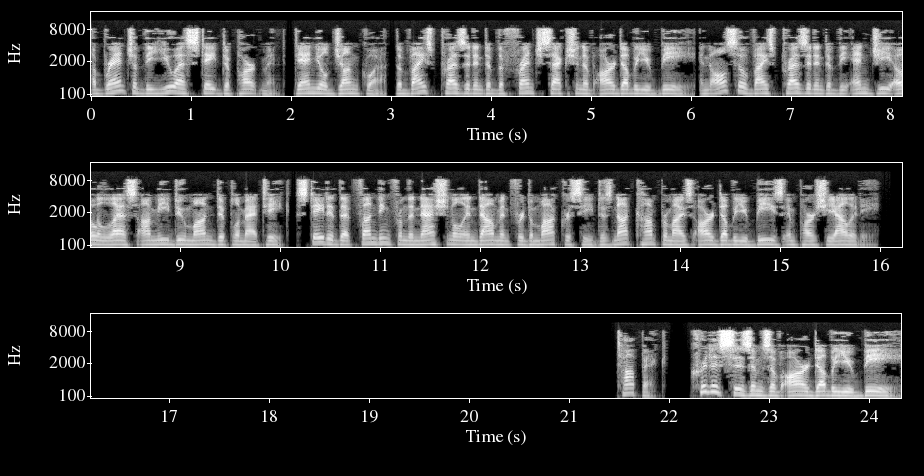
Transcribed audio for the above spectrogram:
a branch of the U.S. State Department. Daniel Junqua, the vice president of the French section of RWB and also vice president of the NGO Les Amis du Monde Diplomatique, stated that funding from the National Endowment for Democracy does not compromise RWB's impartiality. Topic: Criticisms of RWB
